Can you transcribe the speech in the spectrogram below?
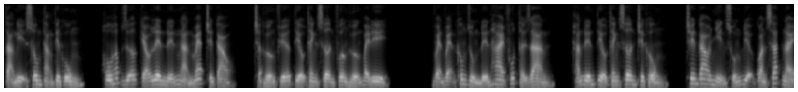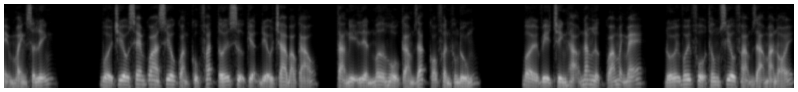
Tả Nghị xông thẳng thiên cung, hô hấp giữa kéo lên đến ngàn mét trên cao, chợt hướng phía Tiểu Thanh Sơn phương hướng bay đi. Vẹn vẹn không dùng đến 2 phút thời gian, hắn đến Tiểu Thanh Sơn trên không, trên cao nhìn xuống địa quan sát này mảnh sơn lĩnh. Buổi chiều xem qua siêu quản cục phát tới sự kiện điều tra báo cáo, tả nghị liền mơ hồ cảm giác có phần không đúng. Bởi vì trình hạo năng lực quá mạnh mẽ, đối với phổ thông siêu phàm giả mà nói.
